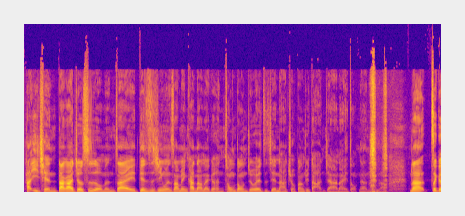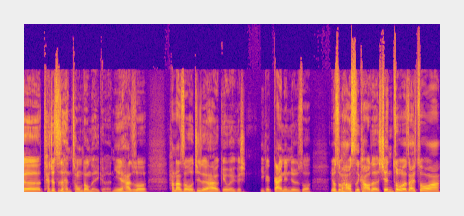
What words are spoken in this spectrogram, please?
他以前大概就是我们在电视新闻上面看到那个很冲动，就会直接拿球棒去打人家那一种，那样子啊。那这个他就是很冲动的一个，因为他说他那时候我记得他有给我一个一个概念，就是说。有什么好思考的？先做了再说啊！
